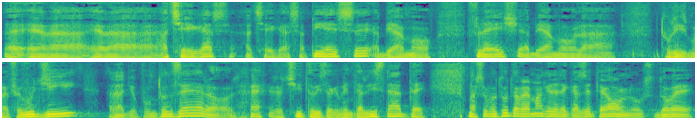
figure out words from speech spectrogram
eh, era, era Acegas, Acegas APS, abbiamo Flash, abbiamo la Turismo FVG, Radio.0, lo cito visto che mi intervistate, ma soprattutto avremo anche delle casette onlus dove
